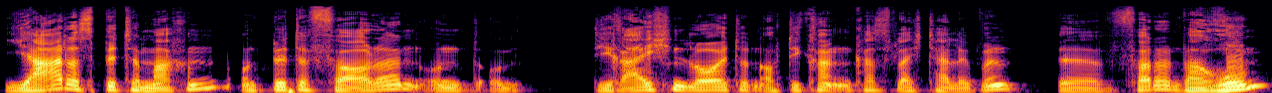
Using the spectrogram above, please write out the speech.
ja das bitte machen und bitte fördern und, und die reichen Leute und auch die Krankenkasse vielleicht Teile äh, fördern. Warum?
